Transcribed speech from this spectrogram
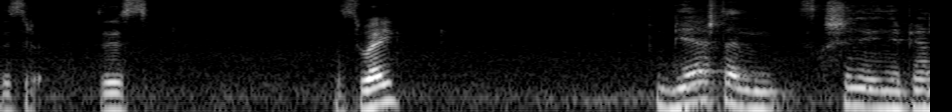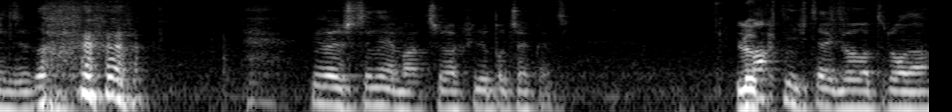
This, this, this way? Bierz ten skrzynię i nie pierdzie. No jeszcze nie ma, trzeba chwilę poczekać. Look, Machnij w tego trolla.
